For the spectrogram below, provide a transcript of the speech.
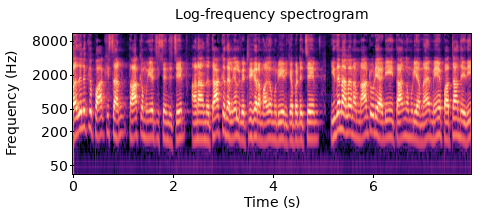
பதிலுக்கு பாகிஸ்தான் தாக்க முயற்சி செஞ்சுச்சு. ஆனால் அந்த தாக்குதல்கள் வெற்றிகரமாக முறியடிக்கப்பட்டுச்சு. இதனால் நம் நாட்டுடைய அடியை தாங்க முடியாமல் மே பத்தாம் தேதி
